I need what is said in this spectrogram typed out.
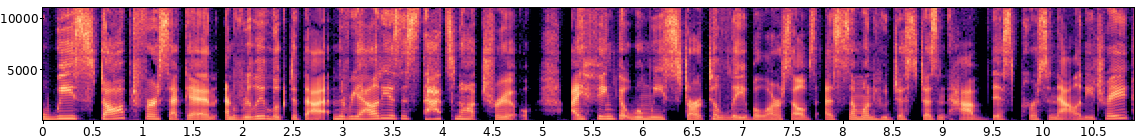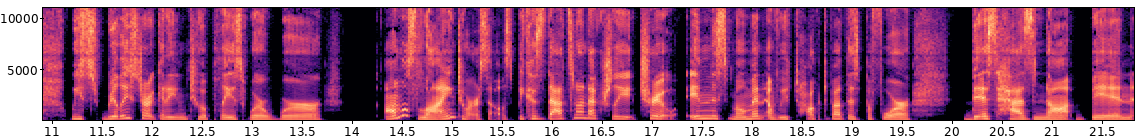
we stopped for a second and really looked at that. And the reality is is that's not true. I think that when we start to label ourselves as someone who just doesn't have this personality trait we really start getting to a place where we're almost lying to ourselves because that's not actually true. In this moment and we've talked about this before this has not been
